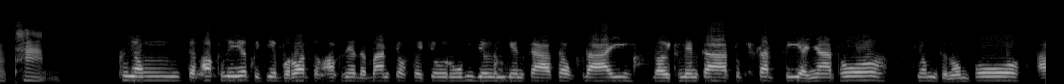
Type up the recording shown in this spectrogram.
រិស្ថានខ្ញុំទាំងអស់គ្នាប្រជាពលរដ្ឋទាំងអស់គ្នាដែលបានចុះទៅចូលរួមយើងមានការសោកស្ដាយដោយគ្មានការទប់ស្កាត់ពីអាជ្ញាធរ ខ្ញុំសនំពោអ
